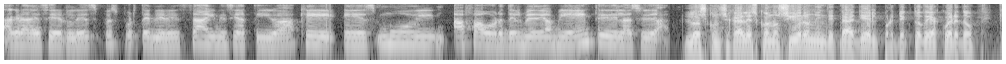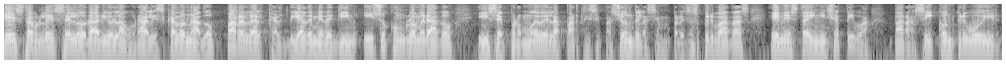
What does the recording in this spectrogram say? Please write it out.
agradecerles pues por tener esta iniciativa que es muy a favor del medio ambiente y de la ciudad. Los concejales conocieron en detalle el proyecto de acuerdo que establece el horario laboral escalonado para la alcaldía de Medellín y su conglomerado y se promueve la participación de las empresas privadas en esta iniciativa para así contribuir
